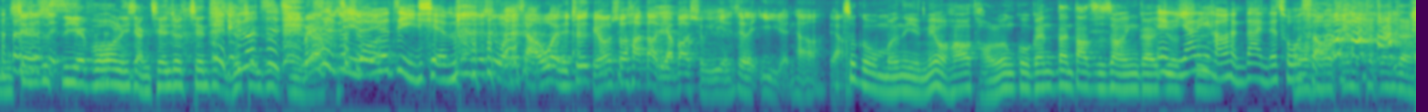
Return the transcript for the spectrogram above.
你现在是 CFO，你想签就签自己就你说自自己没有自己的约自己签吗？就是我很想要问的，就是比方说他到底要不要属于颜色的艺人？他要这样。这个我们也没有好好讨论过，但但大致上应该。哎，你压力好像很大，你在搓手哦，真的真的，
